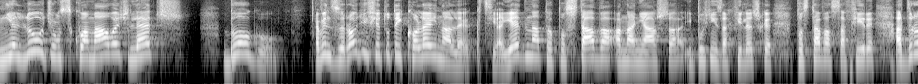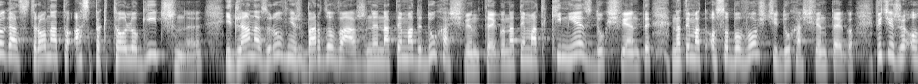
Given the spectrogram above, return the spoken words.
Nie ludziom skłamałeś, lecz Bogu. A więc rodzi się tutaj kolejna lekcja. Jedna to postawa Ananiasza i później za chwileczkę postawa Safiry, a druga strona to aspekt teologiczny i dla nas również bardzo ważny na temat Ducha Świętego, na temat kim jest Duch Święty, na temat osobowości Ducha Świętego. Wiecie, że o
